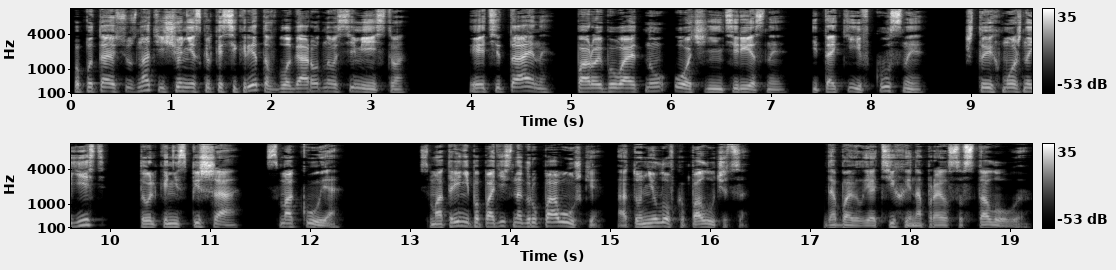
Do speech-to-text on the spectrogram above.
Попытаюсь узнать еще несколько секретов благородного семейства. Эти тайны порой бывают ну очень интересные и такие вкусные, что их можно есть только не спеша, смакуя. Смотри, не попадись на групповушки, а то неловко получится. добавил я тихо и направился в столовую.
